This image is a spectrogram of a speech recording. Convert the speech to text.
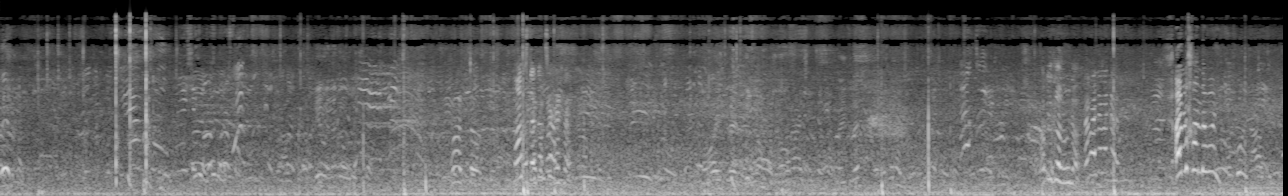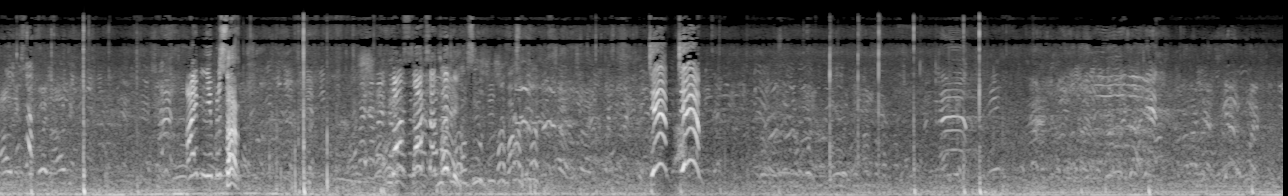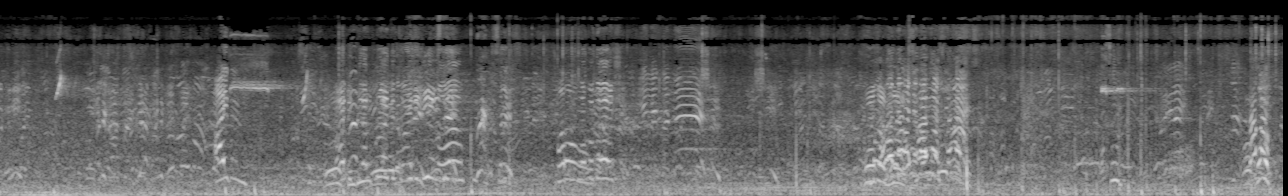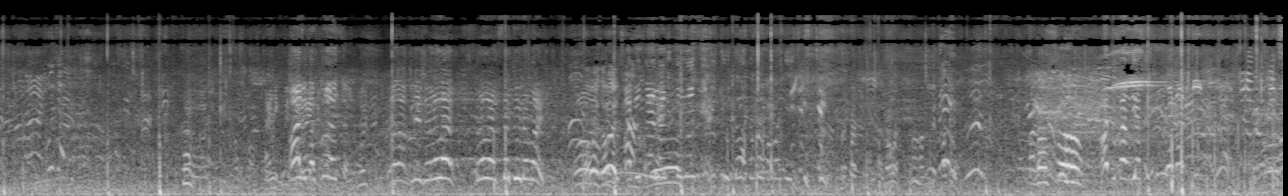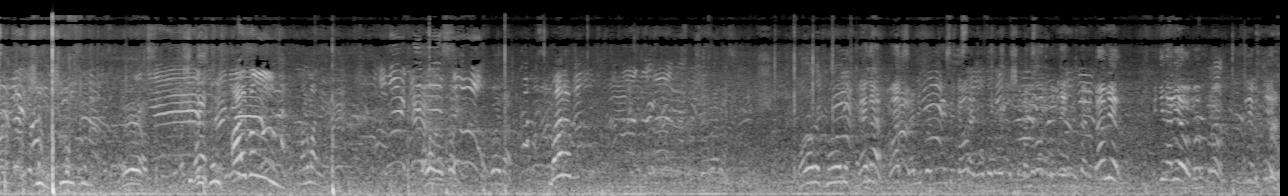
Левая нога улетела. Макс, до конца! Абдулхан, oyna. Абрахан, давай! Аудик, спокойно, Аудик! Ай, не бросай! Старт! Пас, Макс, открытый! Pas, открой ты середину, а? Здорово! Нападающий! Давай, давай, давай, Макс, давай. Basın. Адик, открой это! Ролан, ближе, Ролан! Ролан, стартуй давай! Давай, давай. Адик, дай мяч, помоги чуть-чуть, да, давай, помоги! Адик, где ты? Эй, ошибись. Айван! Нормально. Спокойно! Бара. Молодец, молодец. Лена, Макс, они поменяйся местами, вот туда у нас Тамерлан поменяйся местами. Тамир, иди налево, Макс, вправо. Быстрее, быстрее.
